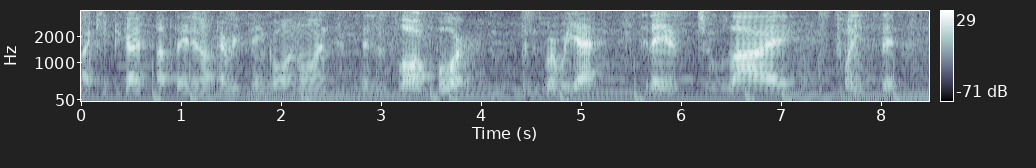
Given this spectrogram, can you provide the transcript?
I keep you guys updated on everything going on. This is vlog four. This is where we at. Today is July 26th.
